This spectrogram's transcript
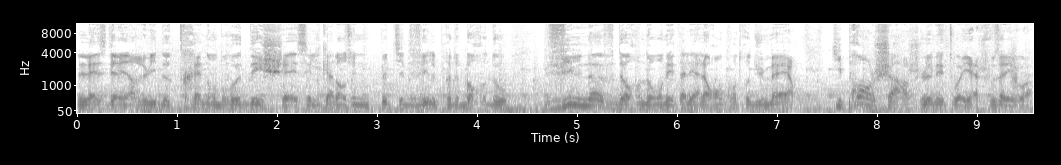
laisse derrière lui de très nombreux déchets. C'est le cas dans une petite ville près de Bordeaux, Villeneuve d'Ornon. On est allé à la rencontre du maire qui prend en charge le nettoyage. Vous allez voir.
